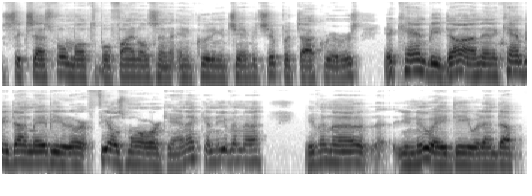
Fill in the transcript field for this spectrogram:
successful, multiple finals, and including a championship with Doc Rivers. It can be done, and it can be done maybe or it feels more organic. And even uh, even uh, you knew AD would end up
